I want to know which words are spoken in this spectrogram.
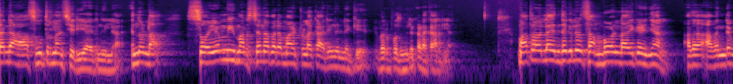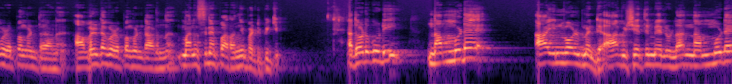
തന്റെ ആസൂത്രണം ശരിയായിരുന്നില്ല എന്നുള്ള സ്വയം വിമർശനപരമായിട്ടുള്ള കാര്യങ്ങളിലേക്ക് ഇവർ പൊതുവിൽ കടക്കാറില്ല. മാത്രമല്ല എന്തെങ്കിലും ഒരു സംഭവം ഉണ്ടായിക്കഴിഞ്ഞാൽ അത് അവന്റെ കുഴപ്പം കൊണ്ടാണ് അവളുടെ കുഴപ്പം കൊണ്ടാണെന്ന് മനസ്സിനെ പറഞ്ഞ് പഠിപ്പിക്കും. അതോടുകൂടി നമ്മുടെ ആ ഇൻവോൾവ്മെന്റ് ആ വിഷയത്തിന്മേലുള്ള നമ്മുടെ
